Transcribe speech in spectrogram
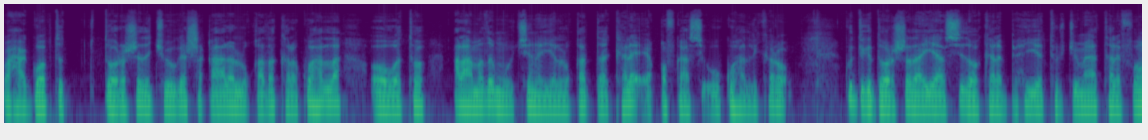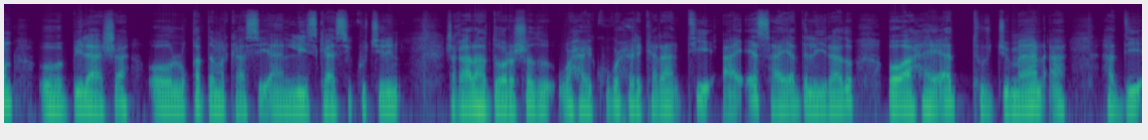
Waxaa goobta doorashada jooga shaqaale luqado kale ku hadla oo wato calaamado muujinaya luqadda kale ee qofkaasi uu ku hadli karo guddiga doorashada ayaa sidoo kale bixiya turjumaad telefoon oo bilaash ah oo luqadda markaasi aan liiskaasi ku jirin. Shaqaalaha doorashadu waxay kugu xiri karaan t i s hay'adda la yidhaahdo oo ah hay'ad turjumaan ah. Haddii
